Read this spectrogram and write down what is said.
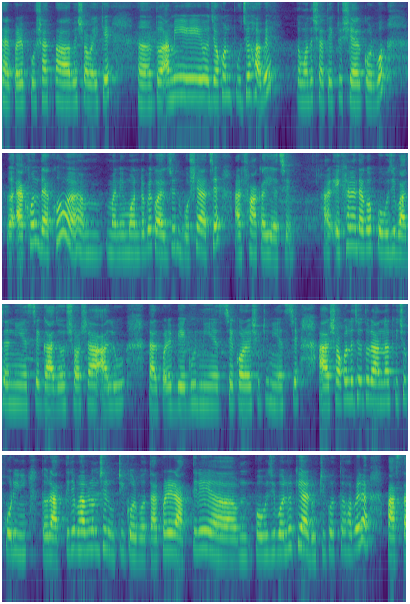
তারপরে প্রসাদ পাওয়া হবে সবাইকে। তো আমি যখন পুজো হবে, তোমাদের সাথে একটু শেয়ার করব। তো এখন দেখো মানে মণ্ডপে কয়েকজন বসে আছে আর ফাঁকাই আছে। আর এখানে দেখো প্রভুজি বাজার নিয়ে এসছে, গাজর, শসা, আলু, তারপরে বেগুন নিয়ে এসছে, কড়াইশুঁটি নিয়ে এসছে। আর সকালে যেহেতু রান্না কিছু করিনি, তো রাত্রিরে ভাবলাম যে রুটি করব। তারপরে রাত্রিরে প্রভুজি বলল কি, আর রুটি করতে হবে না, পাস্তা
